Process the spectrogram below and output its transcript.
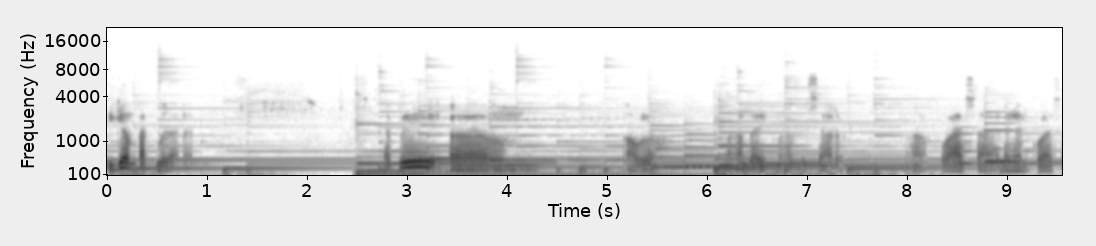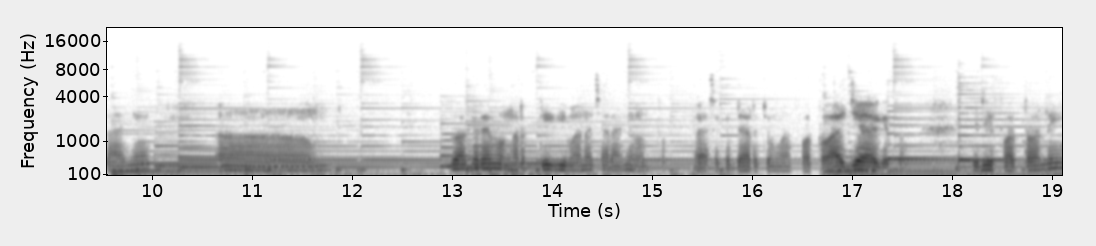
tiga empat bulanan. Tapi um, Allah maha baik maha besar maha kuasa dengan kuasanya um, gue akhirnya mengerti gimana caranya untuk nggak sekedar cuma foto aja gitu. Jadi foto nih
